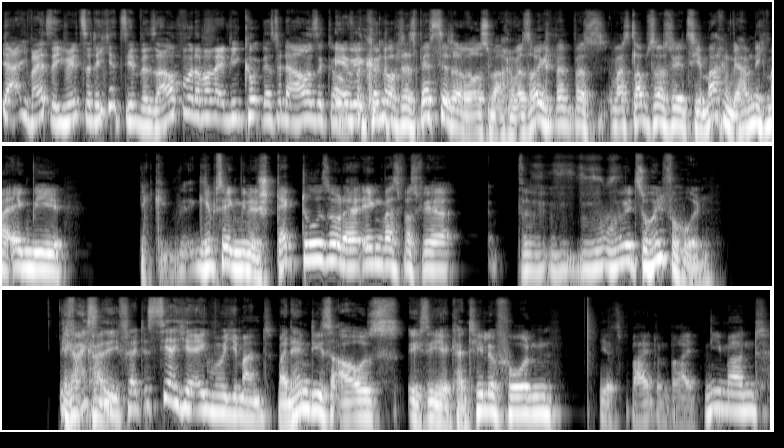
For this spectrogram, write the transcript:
Ja, ich weiß nicht, willst du dich jetzt hier besaufen oder wollen wir irgendwie gucken, dass wir nach Hause kommen? Ja, wir können auch das Beste daraus machen. Was, soll ich, was, was glaubst du, was wir jetzt hier machen? Wir haben nicht mal irgendwie. Gibt es irgendwie eine Steckdose oder irgendwas, was wir. Wo willst du Hilfe holen? ich ich weiß kein- nicht, vielleicht ist ja hier irgendwo jemand. Mein Handy ist aus, ich sehe hier kein Telefon. Hier ist weit und breit niemand.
